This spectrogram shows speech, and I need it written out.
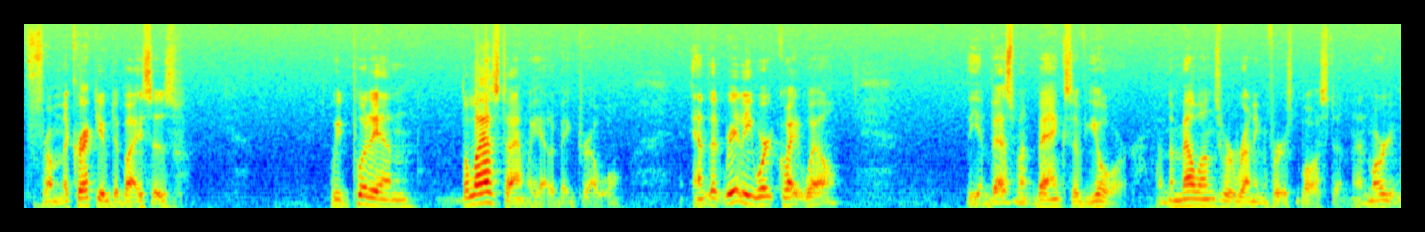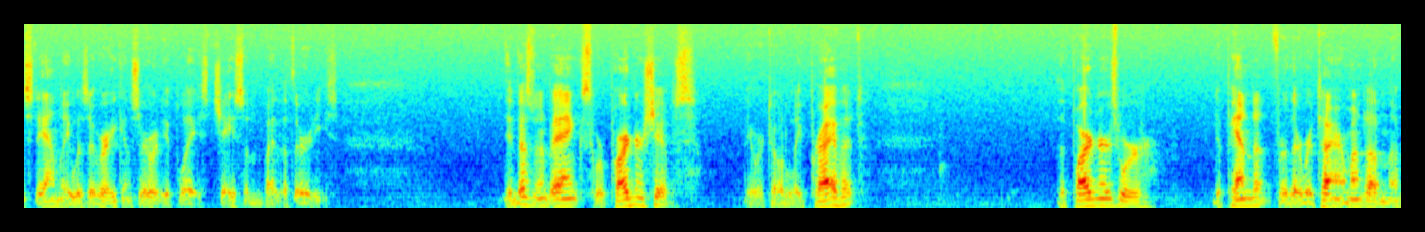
from the corrective devices we'd put in the last time we had a big trouble, and that really worked quite well. The investment banks of yore, when the Mellons were running First Boston, and Morgan Stanley was a very conservative place, chastened by the 30s. The investment banks were partnerships, they were totally private. The partners were dependent for their retirement on the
